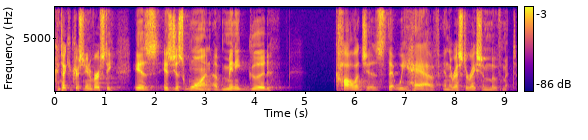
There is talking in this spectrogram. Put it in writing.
Kentucky Christian University is, is just one of many good colleges that we have in the restoration movement.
